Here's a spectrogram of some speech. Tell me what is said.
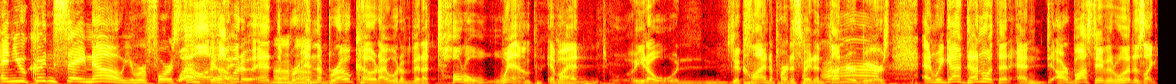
and you couldn't say no. You were forced Well, into I it. would have in the, bro- Uh-huh. in the bro code. I would have been a total wimp if I had, you know, declined to participate in Thunder Ah. Beers. And we got done with it, and our boss David Wood is like,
